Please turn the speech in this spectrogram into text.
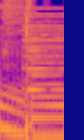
Mm.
